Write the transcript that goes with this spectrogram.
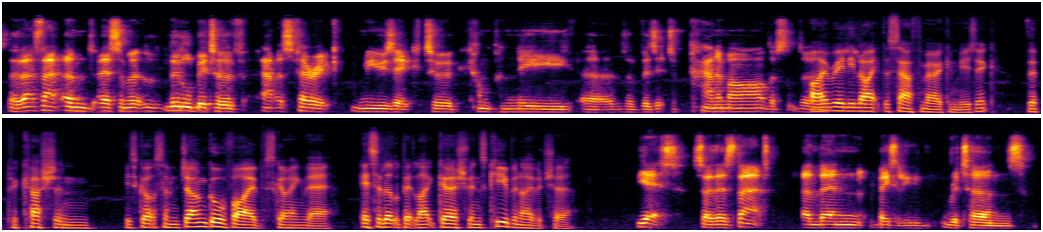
So that's that, and there's some a little bit of atmospheric music to accompany uh, the visit to Panama. The, the... I really like the South American music. The percussion, he's got some jungle vibes going there. It's a little bit like Gershwin's Cuban Overture. Yes, so there's that, and then basically returns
